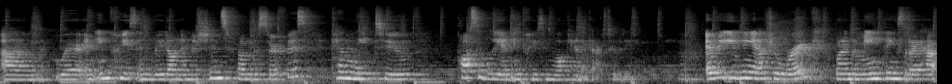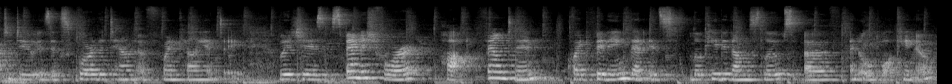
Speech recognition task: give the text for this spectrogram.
um, where an increase in radon emissions from the surface can lead to possibly an increase in volcanic activity. Every evening after work, one of the main things that I have to do is explore the town of Fuencaliente, which is Spanish for hot fountain, quite fitting that it's located on the slopes of an old volcano.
